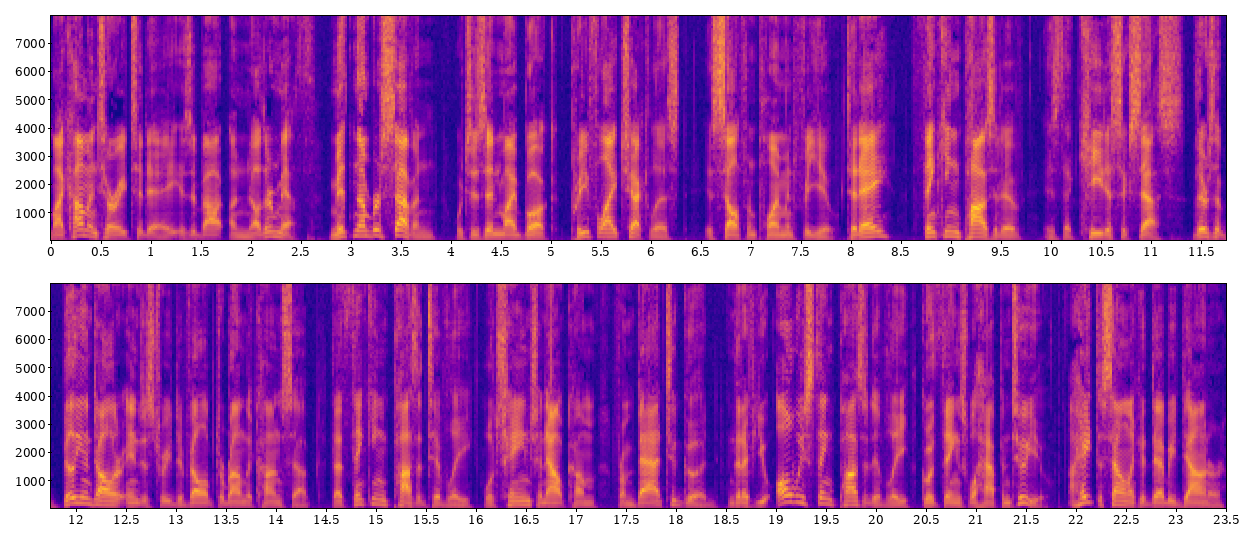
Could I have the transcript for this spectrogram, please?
My commentary today is about another myth. Myth number seven, which is in my book, Pre Flight Checklist, is self employment for you. Today, thinking positive is the key to success. There's a billion dollar industry developed around the concept that thinking positively will change an outcome from bad to good, and that if you always think positively, good things will happen to you. I hate to sound like a Debbie Downer,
